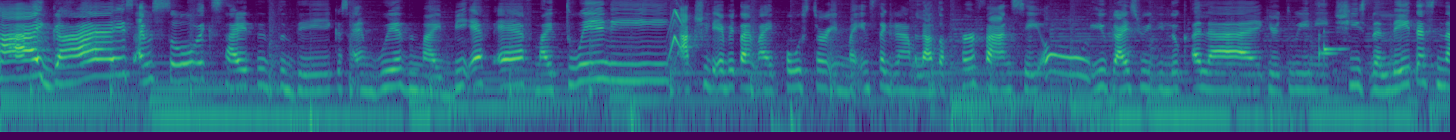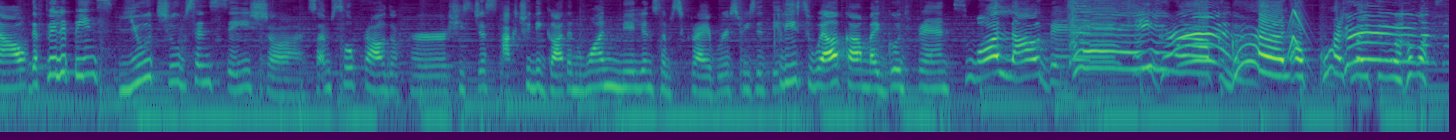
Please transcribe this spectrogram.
Hi guys! I'm so excited today because I'm with my BFF, my twinnie. Actually, every time I post her in my Instagram, a lot of her fans say, oh, you guys really look alike, your twinnie. She's the latest now, the Philippines YouTube sensation. So I'm so proud of her. She's just actually gotten 1 million subscribers recently. Please welcome my good friend, Small Laude. Hey, girl! Girl! Of course, my Girl! so Yung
